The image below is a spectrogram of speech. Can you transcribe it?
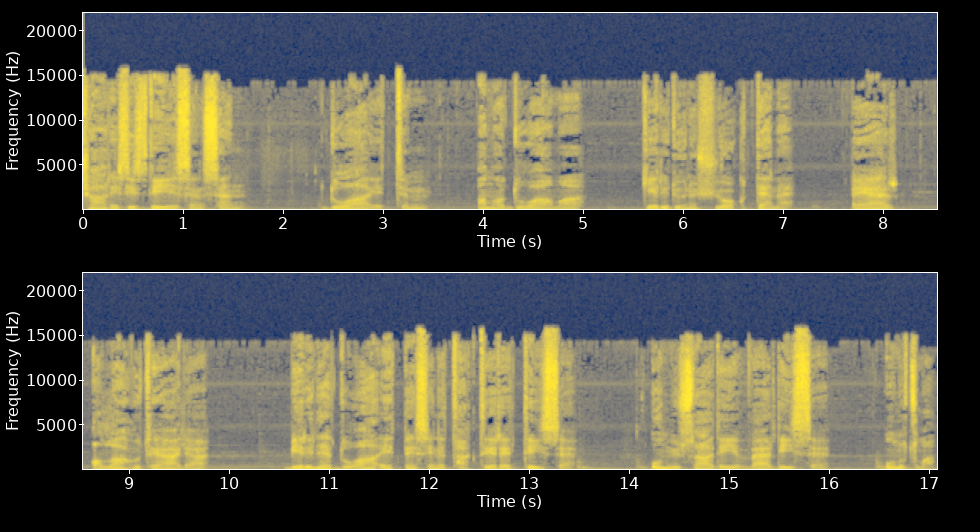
Çaresiz değilsin sen. Dua ettim ama duama geri dönüş yok deme. Eğer Allahu Teala birine dua etmesini takdir ettiyse, o müsaadeyi verdiyse, unutma,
